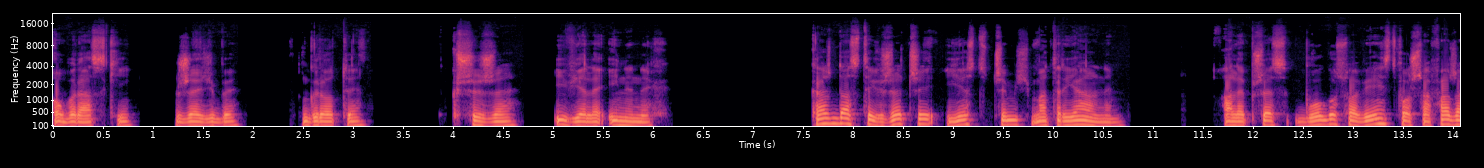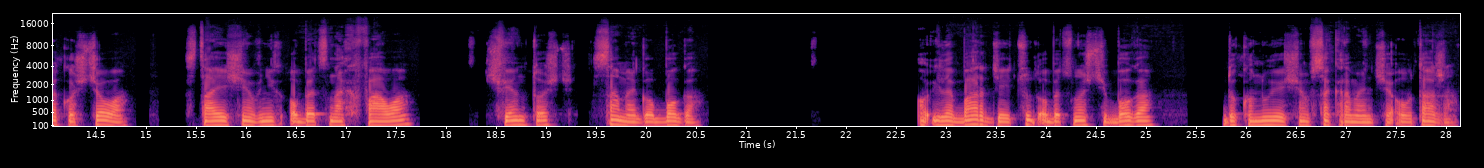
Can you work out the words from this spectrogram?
obrazki, rzeźby, groty, krzyże i wiele innych. Każda z tych rzeczy jest czymś materialnym, ale przez błogosławieństwo szafarza Kościoła staje się w nich obecna chwała, świętość samego Boga. O ile bardziej cud obecności Boga dokonuje się w sakramencie ołtarza.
